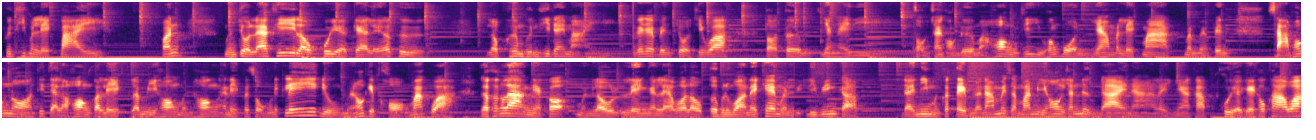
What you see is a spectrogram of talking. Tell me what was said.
พื้นที่มันเล็กไป เพราะฉะนั้นเหมือนโจทย์แรกที่เราคุยกับแกเลยก็คือ เราเพิ่มพื้นที่ได้ไหมมันก็จะเป็นโจทย์ที่ว่าต่อเติมยังไงดี 2 ชั้นของเดิมอะห้องที่อยู่ข้างบนเนี่ยมันเล็กมาก มันเหมือนเป็น 3 ห้องนอนที่แต่ละห้องก็เล็ก แล้วมีห้องเหมือนห้องอเนกประสงค์เล็กๆอยู่เหมือนห้องเก็บของมากกว่า แล้วข้างล่างเนี่ยก็เหมือนเราเลงกันแล้วว่าเราเออมันวางได้แค่เหมือนลิฟวิ่งกับ ดินิ่งมันก็เต็มแล้วนะไม่สามารถมีห้องชั้นหนึ่งได้นะอะไรอย่างเงี้ยครับคุยกับแกคร่าวๆว่า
